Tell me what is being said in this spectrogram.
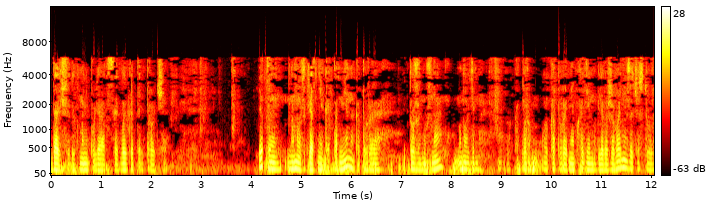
Дальше идут манипуляции, выгоды и прочее. Это, на мой взгляд, некая подмена, которая тоже нужна многим, которым, которая необходима для выживания зачастую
